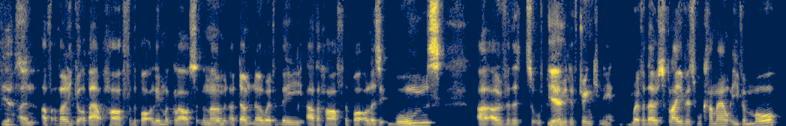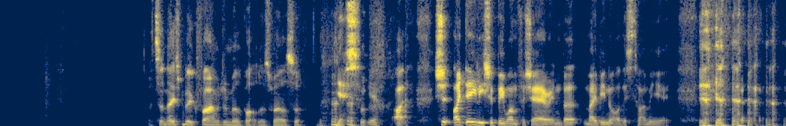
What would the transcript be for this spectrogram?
Yes. and I've, I've only got about half of the bottle in my glass at the moment. I don't know whether the other half of the bottle, as it warms uh, over the sort of Yeah. period of drinking it, whether those flavors will come out even more. It's a nice big 500 ml bottle as well. So Yes, yeah. I should ideally should be one for sharing, but maybe not at this time of year.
